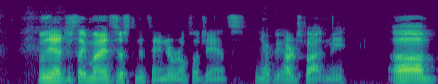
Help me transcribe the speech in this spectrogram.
well, yeah, just like mine's just Nathaniel Rumpelchance. Won't be hard spotting me. Um,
